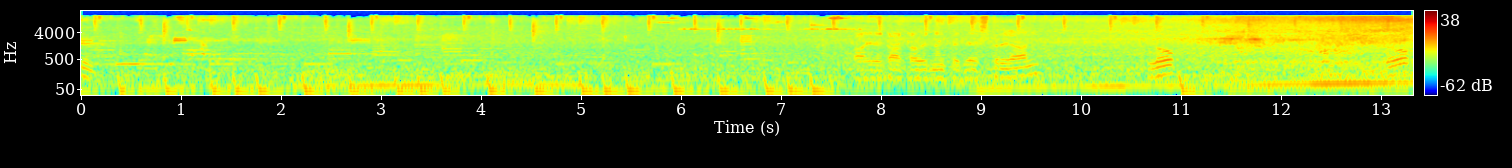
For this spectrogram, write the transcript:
Yun. Tayo tatawid ng pedestrian. Look. Look.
